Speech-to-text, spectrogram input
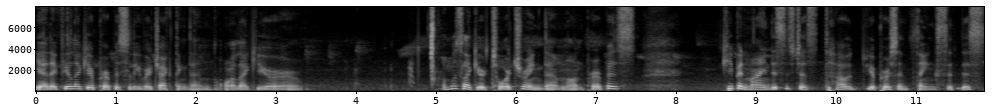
Yeah, they feel like you're purposely rejecting them or like you're almost like you're torturing them on purpose. Keep in mind, this is just how your person thinks. That this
